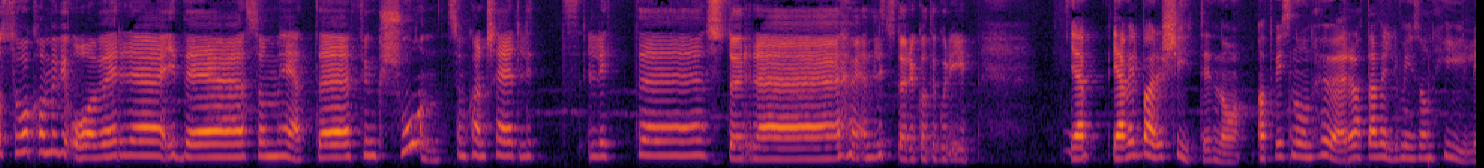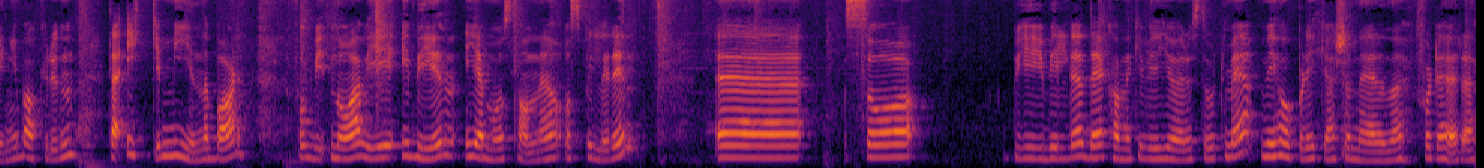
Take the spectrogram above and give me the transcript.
Og så kommer vi over eh, i det som heter funksjon, som kanskje er litt, litt eh, større, en litt større kategori. Jeg, jeg vil bare skyte inn nå at hvis noen hører at det er veldig mye sånn hyling i bakgrunnen Det er ikke mine barn. For vi, nå er vi i byen hjemme hos Tanja og spiller inn. Eh, så bybildet, det kan ikke vi gjøre stort med. Vi håper det ikke er sjenerende for dere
